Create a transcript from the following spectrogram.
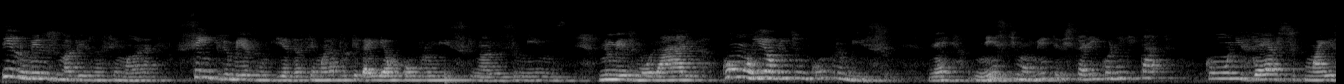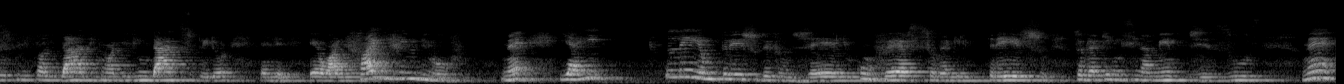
pelo menos uma vez na semana, sempre o mesmo dia da semana, porque daí é um compromisso que nós assumimos, no mesmo horário, como realmente um compromisso. Né? Neste momento eu estarei conectado com o universo, com a espiritualidade, com a divindade superior. Quer dizer, é o Wi-Fi divino de novo. Né? E aí, leia um trecho do Evangelho, converse sobre aquele trecho, sobre aquele ensinamento de Jesus, né?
